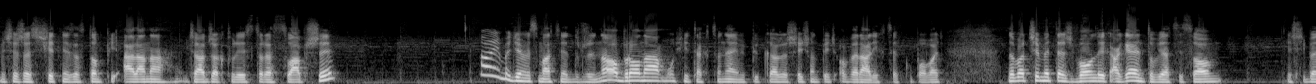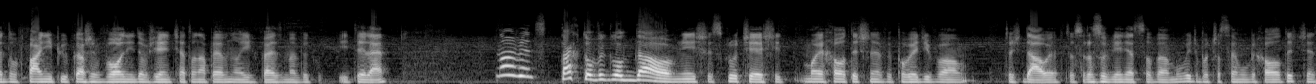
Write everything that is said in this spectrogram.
Myślę, że świetnie zastąpi Alana Jadża, który jest coraz słabszy. No i będziemy wzmacniać drużynę. No obrona musi tak co najmniej piłkarze 65 overalli chce kupować. Zobaczymy też wolnych agentów jacy są. Jeśli będą fajni piłkarze wolni do wzięcia, to na pewno ich wezmę i tyle. No więc tak to wyglądało w mniejszym skrócie, jeśli moje chaotyczne wypowiedzi wam coś dały do zrozumienia, co wam mówić, bo czasem mówię chaotycznie,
